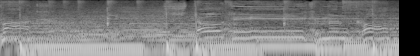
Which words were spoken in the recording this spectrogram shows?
vaak stoot ik mijn kop?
